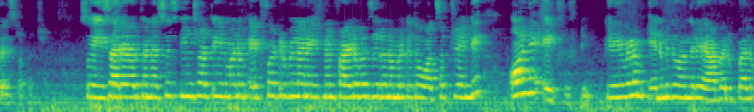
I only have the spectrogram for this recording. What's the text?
best option so ఈ సారీ ఎవరికైనా వస్తే స్క్రీన్ షాట్ తీయండి madam. Eight four triple nine eight nine five double zero నెంబర్కి అయితే వాట్సాప్ చేయండి. ఓన్లీ ఎయిట్ ఫిఫ్టీ కేవలం ఎనిమిది వందల యాభై రూపాయలు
